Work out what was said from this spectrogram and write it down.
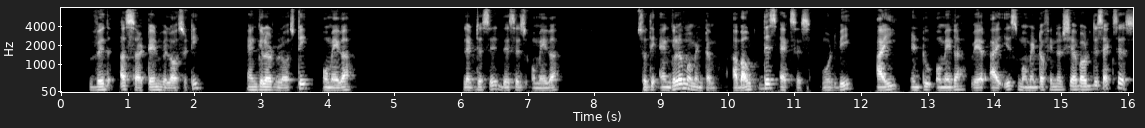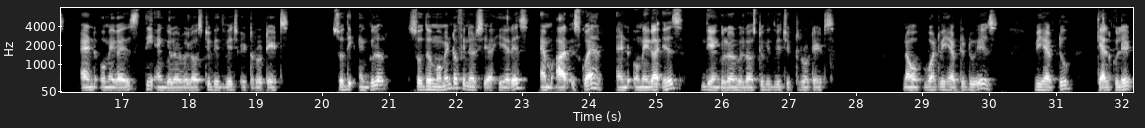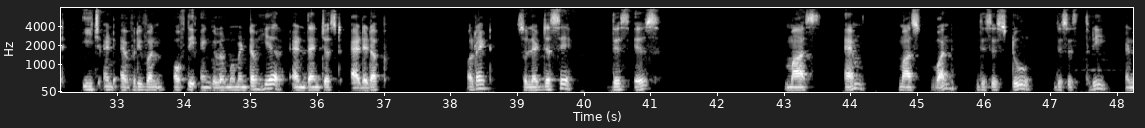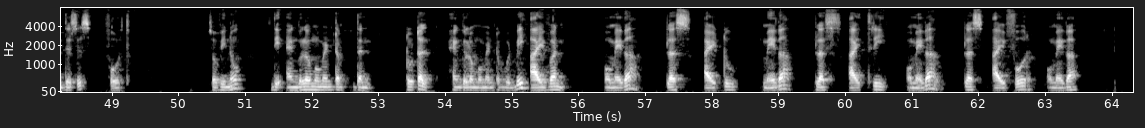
with a certain velocity angular velocity omega. Let's just say this is omega. So the angular momentum about this axis would be i into omega where i is moment of inertia about this axis and omega is the angular velocity with which it rotates. So the angular so the moment of inertia here is mr square and omega is the angular velocity with which it rotates. Now what we have to do is we have to calculate each and every one of the angular momentum here and then just add it up. Alright? So let's just say this is mass m mass 1 this is 2 this is 3 and this is fourth. So we know the angular momentum then total angular momentum would be i1 omega plus i2 omega plus i3 omega plus i4 omega.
